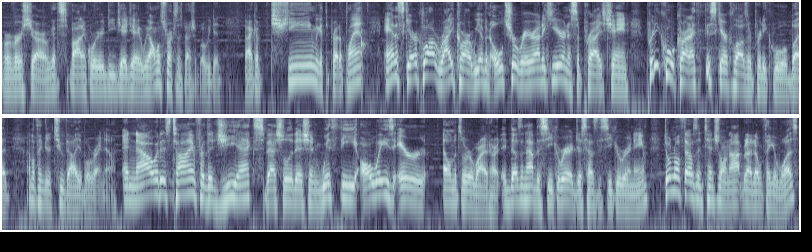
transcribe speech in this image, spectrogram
Reverse Jar. We got the Symphonic Warrior DJJ. We almost Ruxin Special, but we did. Backup team. We get the Predaplant. And a Scareclaw Rykar. We have an ultra rare out of here and a surprise chain. Pretty cool card. I think the Scareclaws are pretty cool, but I don't think they're too valuable right now. And now it is time for the GX Special Edition with the Always Error Elemental Rare Wild Heart. It doesn't have the Secret Rare, it just has the Secret Rare name. Don't know if that was intentional or not, but I don't think it was.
